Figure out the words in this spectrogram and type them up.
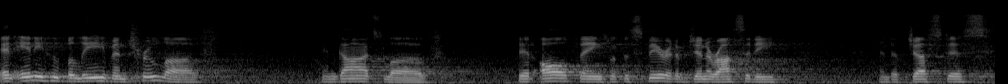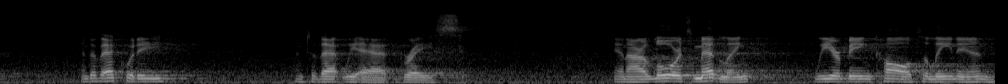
and any who believe in true love, in God's love, did all things with the spirit of generosity and of justice and of equity, and to that we add grace. In our Lord's meddling, we are being called to lean in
